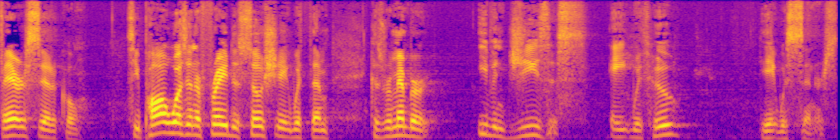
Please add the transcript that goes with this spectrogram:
Pharisaical. See, Paul wasn't afraid to associate with them because remember, even Jesus ate with who? He ate with sinners.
